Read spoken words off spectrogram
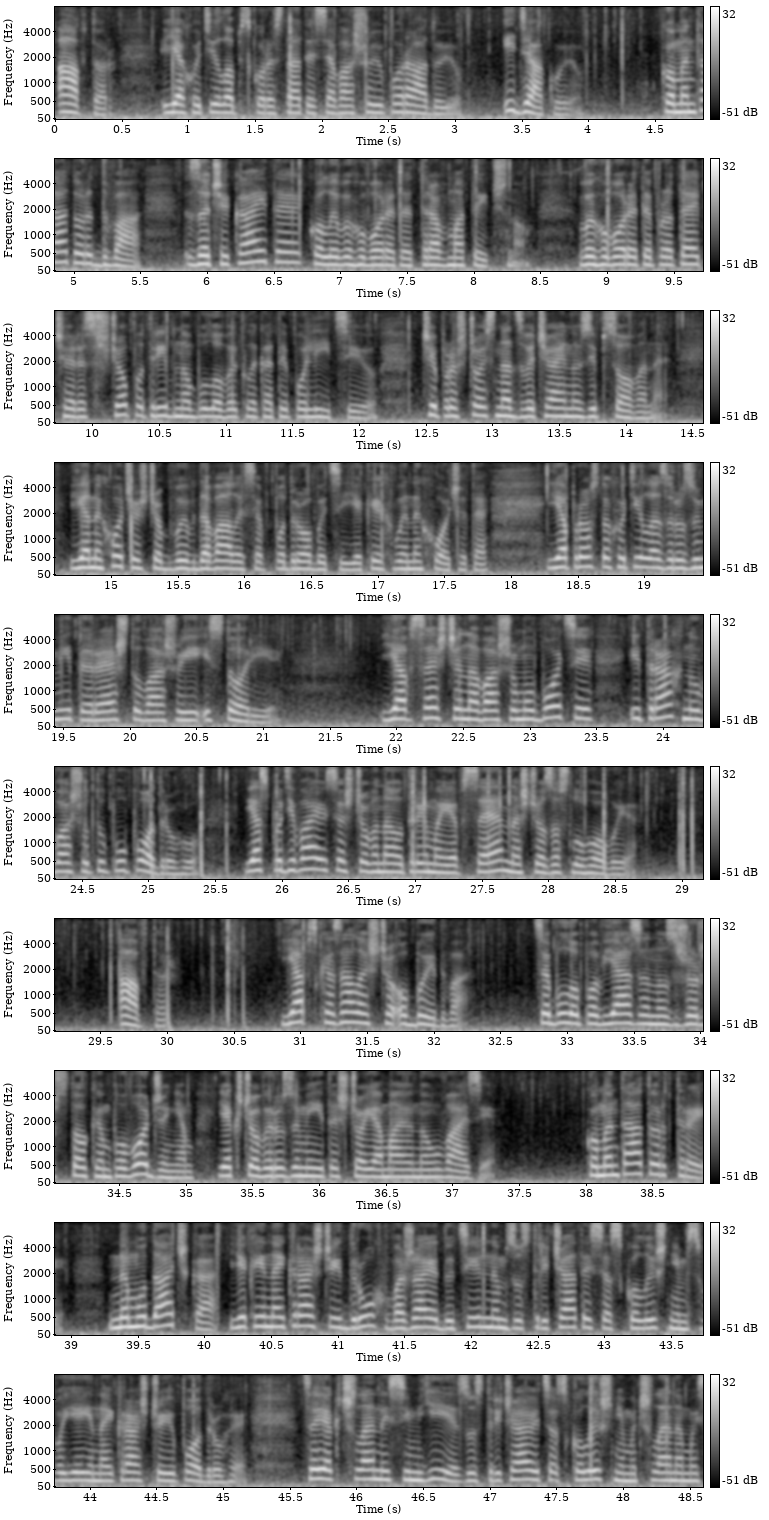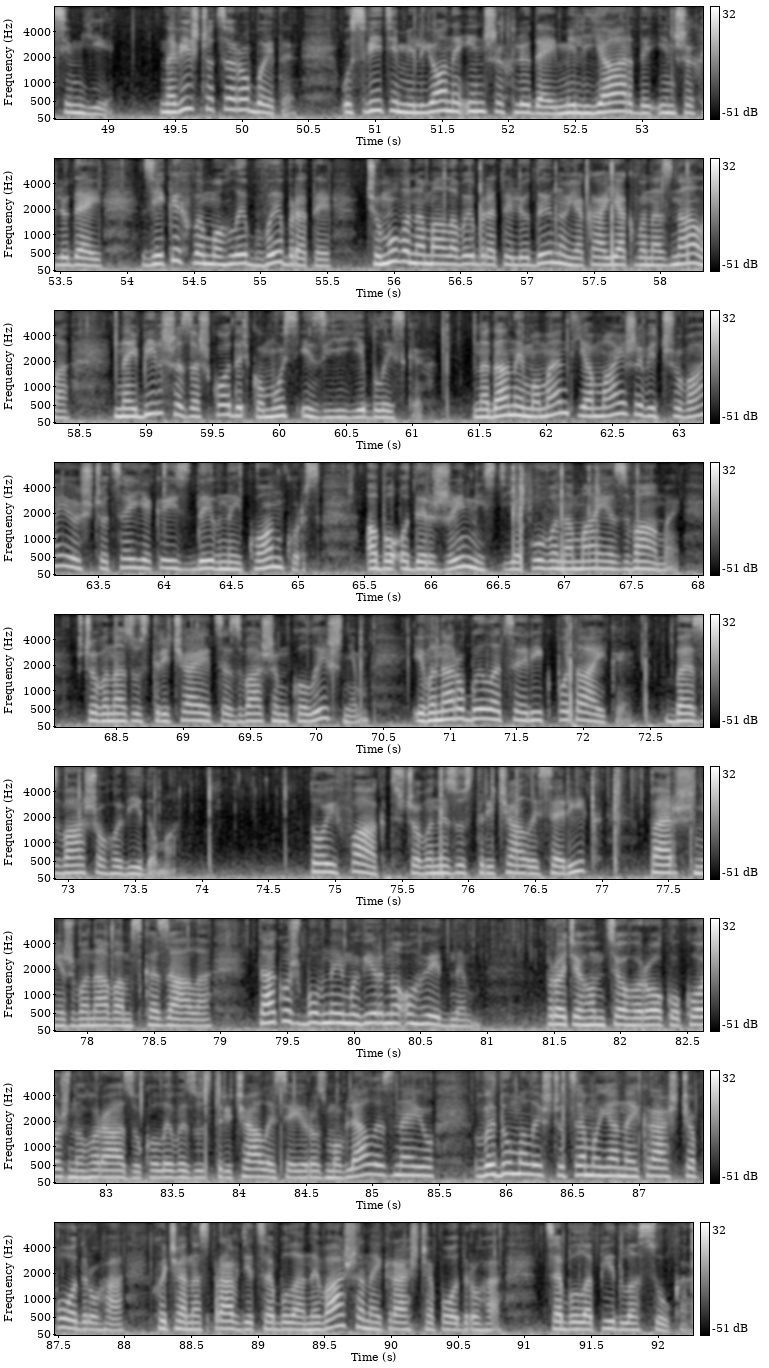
Автор. Я хотіла б скористатися вашою порадою. І дякую. Коментатор 2. Зачекайте, коли ви говорите травматично. Ви говорите про те, через що потрібно було викликати поліцію, чи про щось надзвичайно зіпсоване. Я не хочу, щоб ви вдавалися в подробиці, яких ви не хочете. Я просто хотіла зрозуміти решту вашої історії. Я все ще на вашому боці і трахну вашу тупу подругу. Я сподіваюся, що вона отримає все, на що заслуговує. Автор. Я б сказала, що обидва. Це було пов'язано з жорстоким поводженням, якщо ви розумієте, що я маю на увазі. Коментатор 3. Немудачка, який найкращий друг вважає доцільним зустрічатися з колишнім своєї найкращої подруги. Це як члени сім'ї зустрічаються з колишніми членами сім'ї. Навіщо це робити? У світі мільйони інших людей, мільярди інших людей, з яких ви могли б вибрати, чому вона мала вибрати людину, яка, як вона знала, найбільше зашкодить комусь із її близьких. На даний момент я майже відчуваю, що це якийсь дивний конкурс або одержимість, яку вона має з вами, що вона зустрічається з вашим колишнім, і вона робила це рік потайки, без вашого відома. Той факт, що вони зустрічалися рік, перш ніж вона вам сказала, також був неймовірно огидним. Протягом цього року, кожного разу, коли ви зустрічалися і розмовляли з нею, ви думали, що це моя найкраща подруга, хоча насправді це була не ваша найкраща подруга, це була підла сука.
